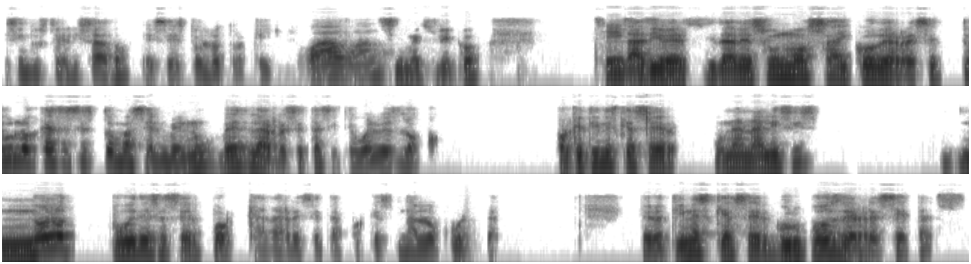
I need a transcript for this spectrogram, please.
es industrializado, es esto, el otro, aquello. Wow, wow. ¿Sí me explico? La diversidad es un mosaico de recetas. Tú lo que haces es tomas el menú, ves las recetas y te vuelves loco. Porque tienes que hacer un análisis. No lo puedes hacer por cada receta porque es una locura. Pero tienes que hacer grupos de recetas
